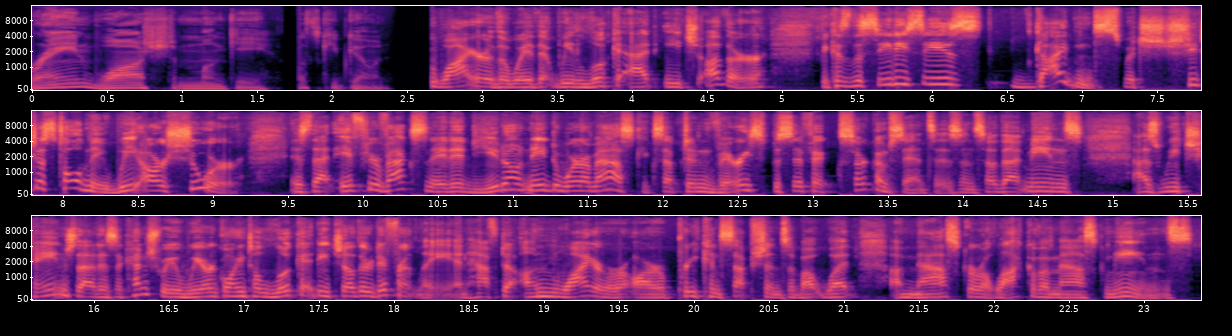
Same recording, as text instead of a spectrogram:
brainwashed monkey. Let's keep going wire the way that we look at each other because the CDC's guidance, which she just told me, we are sure, is that if you're vaccinated, you don't need to wear a mask except in very specific circumstances. And so that means as we change that as a country, we are going to look at each other differently and have to unwire our preconceptions about what a mask or a lack of a mask means.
